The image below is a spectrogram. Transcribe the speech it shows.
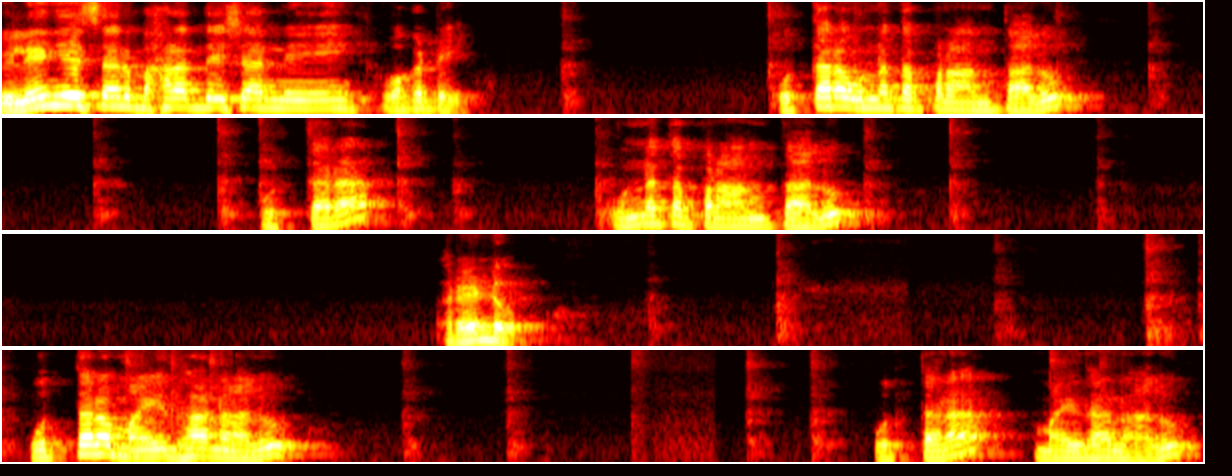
వీళ్ళు ఏం చేశారు? భారతదేశాన్ని ఒకటి ఉత్తర ఉన్నత ప్రాంతాలు ఉత్తర ఉన్నత ప్రాంతాలు రెండు ఉత్తర మైదానాలు ఉత్తర మైదానాలు.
